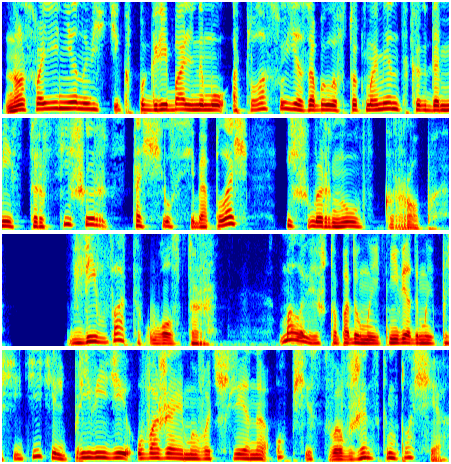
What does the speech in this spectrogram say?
Но о своей ненависти к погребальному атласу я забыла в тот момент, когда мистер Фишер стащил с себя плащ и швырнул в гроб. «Виват, Уолтер!» Мало ли что подумает неведомый посетитель при виде уважаемого члена общества в женском плаще.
